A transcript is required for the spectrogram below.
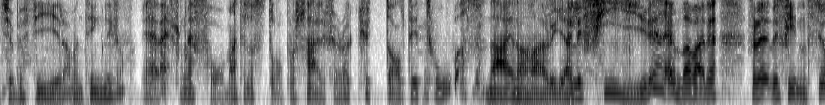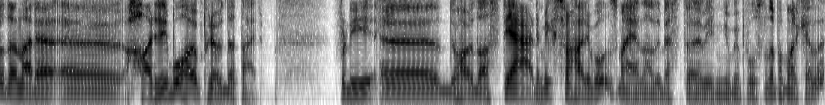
Kjøpe fire av en ting, liksom. Jeg vet ikke om jeg får meg til å stå på skjærefjøla og kutte alt i to, altså. Nei, nei, nei, er du gæren. Eller fire, enda verre. For det, det fins jo den derre uh, Haribo har jo prøvd dette her. Fordi eh, du har jo da Stjernemix fra Haribo, som er en av de beste vingummiposene på markedet.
